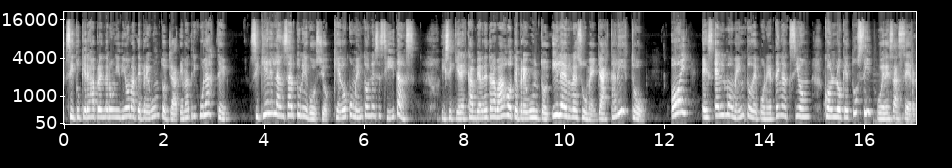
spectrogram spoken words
Si tú quieres aprender un idioma, te pregunto, ¿ya te matriculaste? Si quieres lanzar tu negocio, ¿qué documentos necesitas? Y si quieres cambiar de trabajo, te pregunto, y le resume, ¿ya está listo? Hoy es el momento de ponerte en acción con lo que tú sí puedes hacer.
